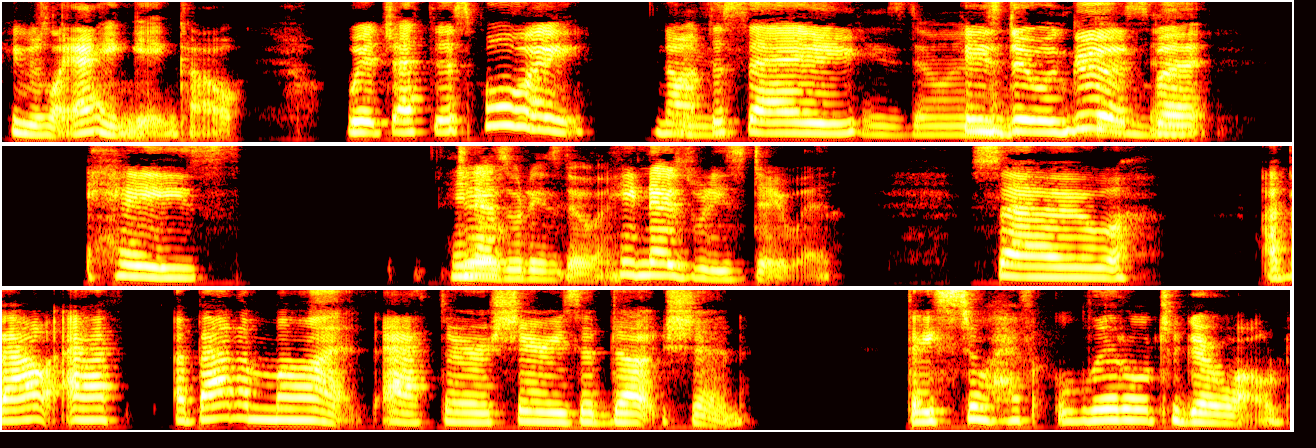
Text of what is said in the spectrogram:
he was like, I ain't getting caught. Which at this point, not to say He's doing. he's doing good, decent. but he's he do- knows what he's doing. he knows what he's doing. So, about af- about a month after Shari's abduction, they still have little to go on,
